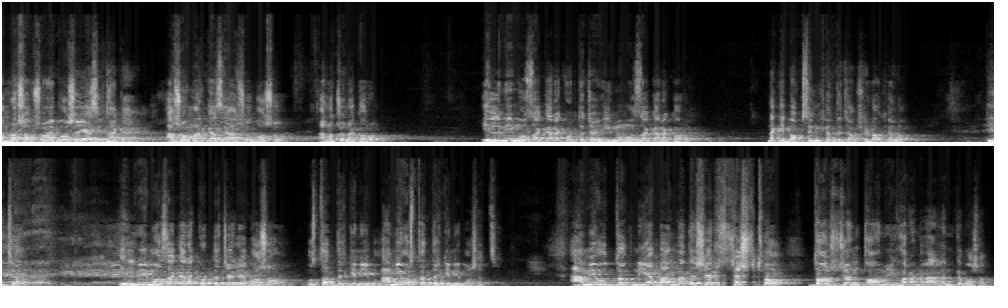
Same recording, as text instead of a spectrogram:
আমরা সবসময় বসেই আছি ঢাকায়। আসো মার কাছে, আসো, বসো, আলোচনা করো। ইলমি মোজাকারা করতে চাও, ইলমি মোজাকারা করো নাকি বক্সিং খেলতে চাও, সেটাও খেলো। কি চাও? ইলমি মোজাকারা করতে চাইলে বসো, ওস্তাদদেরকে নিয়ে আমি ওস্তাদদেরকে নিয়ে বসাচ্ছি। আমি উদ্যোগ নিয়ে বাংলাদেশের শ্রেষ্ঠ দশজন কওমি ঘরানার আলেমকে বসাবো।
